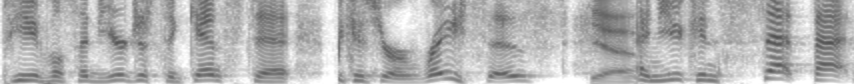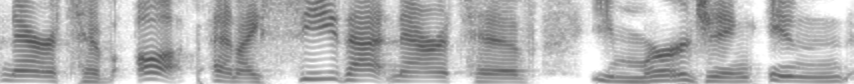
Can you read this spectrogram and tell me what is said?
people said you're just against it because you're a racist. Yeah. And you can set that narrative up. And I see that narrative emerging in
